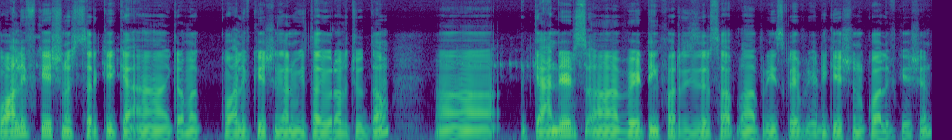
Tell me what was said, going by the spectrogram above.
క్వాలిఫికేషన్ వచ్చేసరికి ఇక్కడ మన క్వాలిఫికేషన్ కానీ మిగతా వివరాలు చూద్దాం. Candidates waiting for results of prescribed education qualification.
